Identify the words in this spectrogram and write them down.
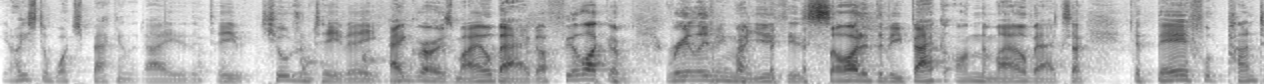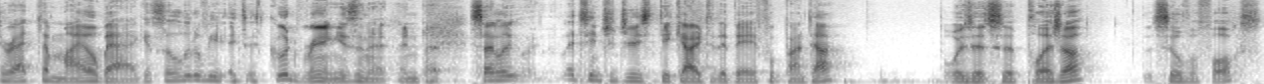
You know, I used to watch back in the day the TV, children TV, Agro's mailbag. I feel like I'm reliving my youth. Excited to be back on the mailbag. So the barefoot punter at the mailbag. It's a little bit. It's a good ring, isn't it? And so let- let's introduce Dicko to the barefoot punter. Boys, it's a pleasure. The Silver Fox,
